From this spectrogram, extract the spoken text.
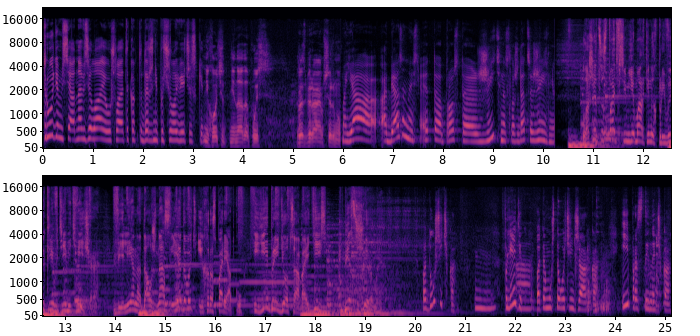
трудимся, она взяла и ушла. Это как-то даже не по-человечески. Не хочет, не надо, пусть разбираем ширму. Моя обязанность – это просто жить, наслаждаться жизнью. Ложиться спать в семье Маркиных привыкли в 9 вечера. Велена должна следовать их распорядку, и ей придется обойтись без ширмы. Подушечка, пледик, потому что очень жарко, и простыночка.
